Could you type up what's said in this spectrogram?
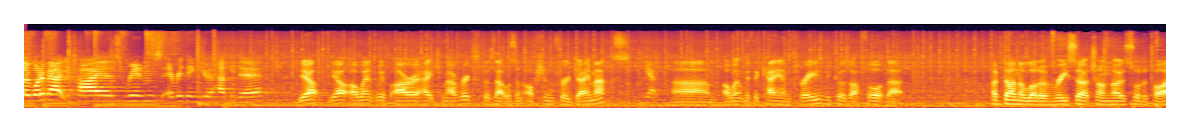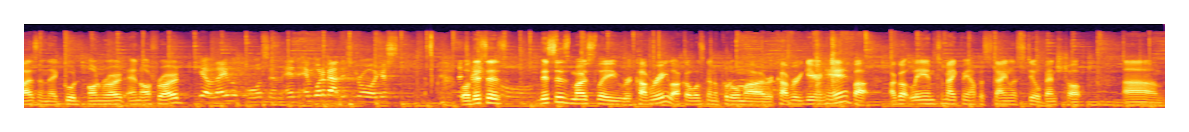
So what about your tyres, rims, everything? You're happy there? Yeah, yeah, I went with ROH Mavericks because that was an option for a JMACX. Yep. Um, I went with the KM3s because I thought that I'd done a lot of research on those sort of tyres and they're good on-road and off-road. Yeah, well, they look awesome. And and what about this drawer? Just Well, this is or- this is mostly recovery. Like I was going to put all my recovery gear in here, but I got Liam to make me up a stainless steel bench top, um,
